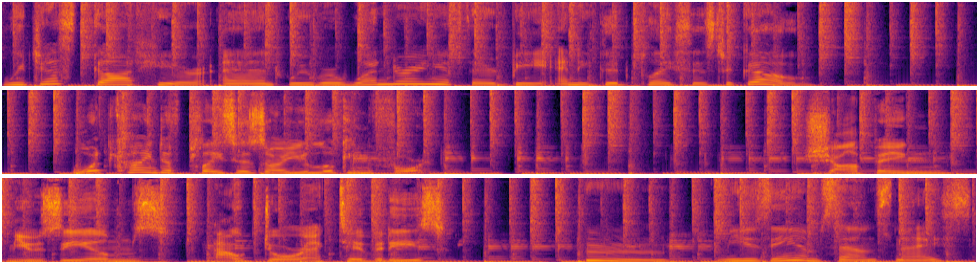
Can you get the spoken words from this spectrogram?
We just got here and we were wondering if there'd be any good places to go. What kind of places are you looking for? Shopping, museums, outdoor activities? Hmm, museum sounds nice.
